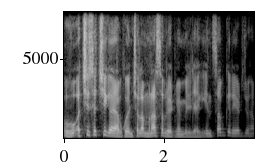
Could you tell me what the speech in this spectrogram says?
वो अच्छी से अच्छी गाय आपको इंशाल्लाह मुनासब रेट में मिल जाएगी। इन सब के रेट जो हैं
